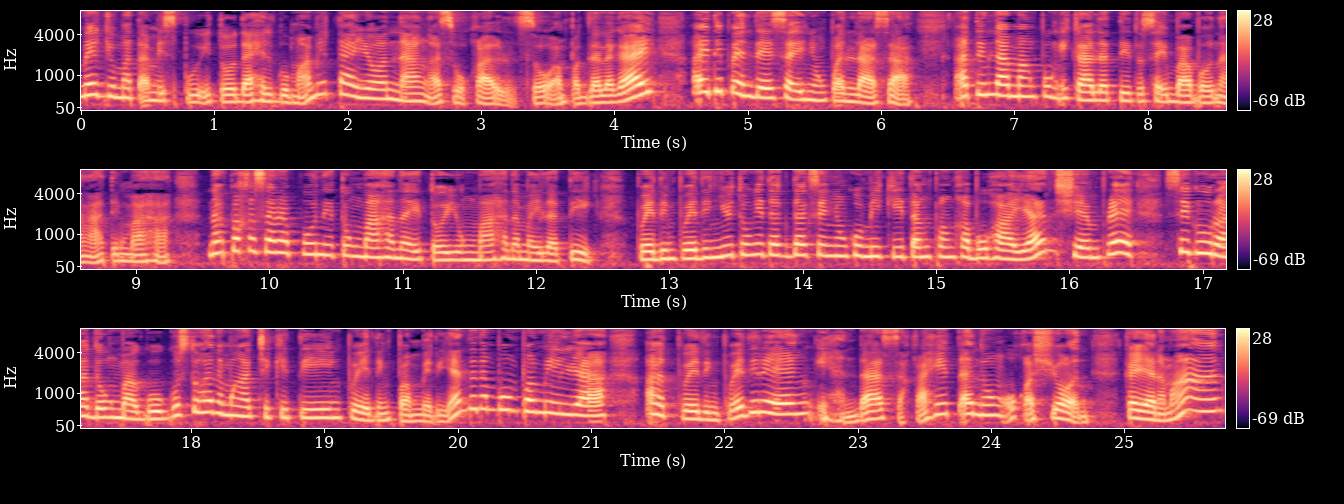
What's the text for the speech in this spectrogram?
medyo matamis po ito dahil gumamit tayo ng asukal. So ang paglalagay ay depende sa inyong panlasa. Atin lamang pong ikalat dito sa ibabaw ng ating maha. Napakasarap po nitong maha na ito, yung maha na may latik. Pwedeng pwede nyo itong idagdag sa inyong kumikitang pangkabuhayan. Syempre, siguradong magugustuhan ng mga chikiting, pwedeng pamerienda ng buong pamilya at pwedeng pwede rin ihanda sa kahit anong okasyon. Kaya naman,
